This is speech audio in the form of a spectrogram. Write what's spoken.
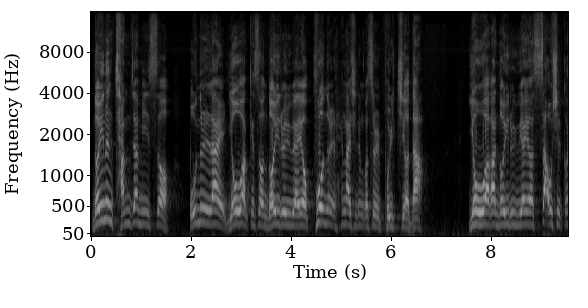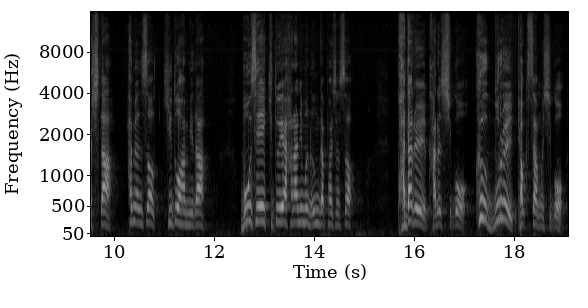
너희는 잠잠히 있어 오늘날 여호와께서 너희를 위하여 구원을 행하시는 것을 볼지어다. 여호와가 너희를 위하여 싸우실 것이다 하면서 기도합니다. 모세의 기도에 하나님은 응답하셔서 바다를 가르시고 그 물을 벽 삼으시고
